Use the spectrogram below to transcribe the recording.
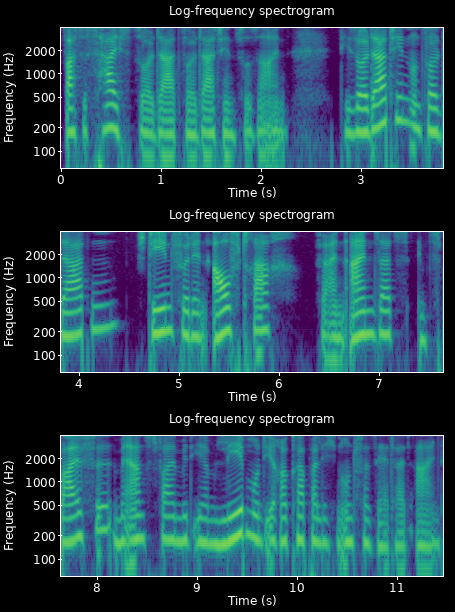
was es heißt, Soldat, Soldatin zu sein. Die Soldatinnen und Soldaten stehen für den Auftrag, für einen Einsatz im Zweifel, im Ernstfall mit ihrem Leben und ihrer körperlichen Unversehrtheit ein.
